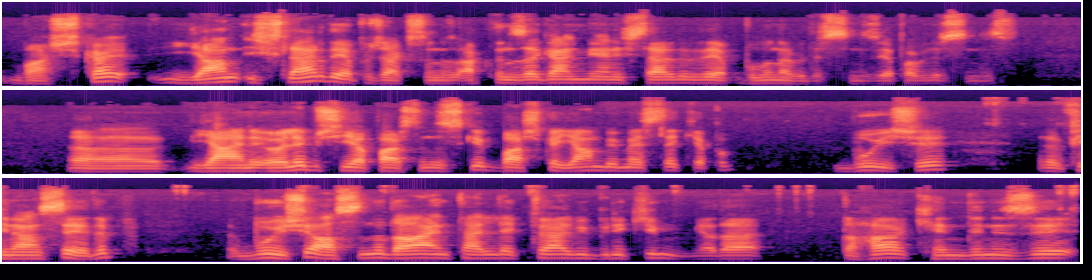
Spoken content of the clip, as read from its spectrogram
başka yan işler de yapacaksınız. Aklınıza gelmeyen işlerde de bulunabilirsiniz, yapabilirsiniz. Ee, yani öyle bir şey yaparsınız ki başka yan bir meslek yapıp bu işi e, finanse edip bu işi aslında daha entelektüel bir birikim ya da daha kendinizi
